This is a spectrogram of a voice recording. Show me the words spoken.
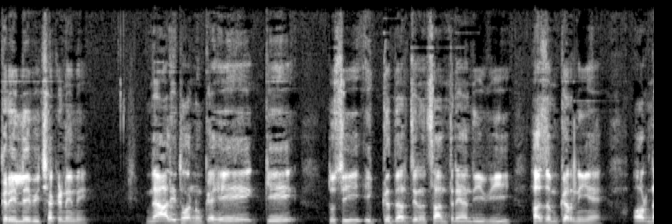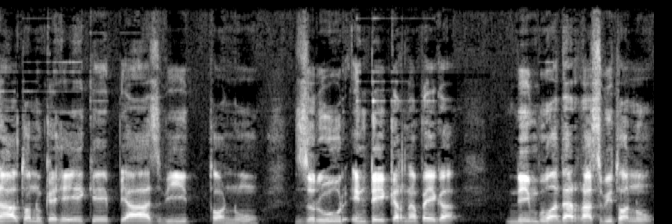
ਕਰੇਲੇ ਵੀ ਛਕਣੇ ਨੇ। ਨਾਲ ਹੀ ਤੁਹਾਨੂੰ ਕਹੇ ਕਿ ਤੁਸੀਂ ਇੱਕ ਦਰਜਨ ਸੰਤਰਿਆਂ ਦੀ ਵੀ ਹਜ਼ਮ ਕਰਨੀ ਹੈ। ਔਰ ਨਾਲ ਤੁਹਾਨੂੰ ਕਹੇ ਕਿ ਪਿਆਜ਼ ਵੀ ਤੁਹਾਨੂੰ ਜ਼ਰੂਰ ਇਨਟੇਕ ਕਰਨਾ ਪਏਗਾ। ਨਿੰਬੂਆਂ ਦਾ ਰਸ ਵੀ ਤੁਹਾਨੂੰ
